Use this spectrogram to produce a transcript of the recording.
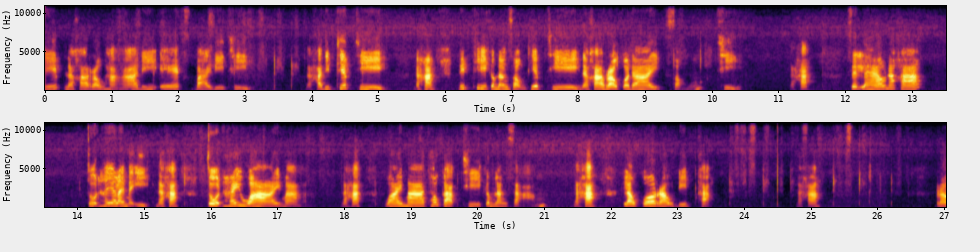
ดิฟนะคะ เราหา dx by dt นะคะ ดิฟเทียบ t นะคะ ดิฟ t กำลังสองเทียบ t นะคะ เราก็ได้ 2t นะคะ เสร็จแล้วนะคะ โจทย์ให้อะไรมาอีกนะคะ โจทย์ให้ y มานะคะ y มาเท่ากับ t กำลังสามนะคะแล้วก็เราดิฟค่ะนะคะเรา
